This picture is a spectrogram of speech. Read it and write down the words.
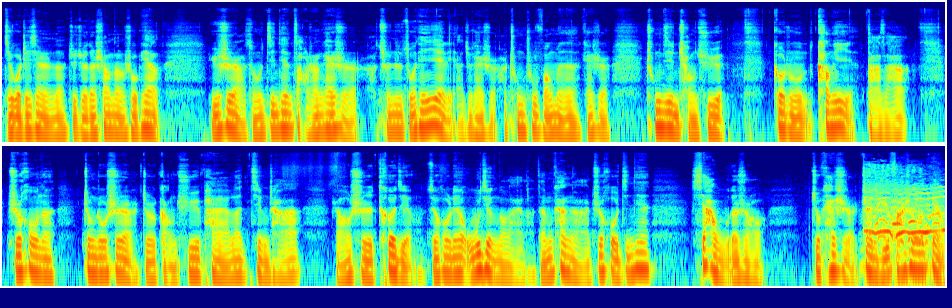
结果这些人呢，就觉得上当受骗了。于是啊，从今天早上开始啊，甚至昨天夜里啊，就开始啊冲出房门，开始冲进厂区，各种抗议打砸。之后呢，郑州市就是港区派来了警察，然后是特警，最后连武警都来了。咱们看看啊，之后今天下午的时候，就开始战局发生了变化。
